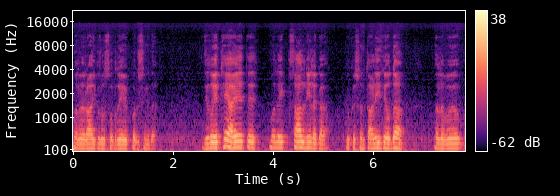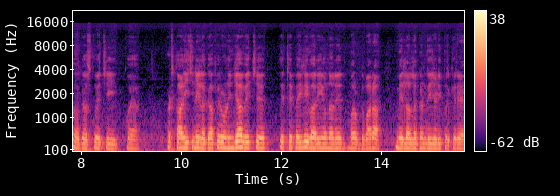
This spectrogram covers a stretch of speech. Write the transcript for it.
ਮਤਲਬ ਰਾਜਗੁਰੂ ਸੁਖਦੇਵ ਭਗਤ ਸਿੰਘ ਦਾ। ਜਦੋਂ ਇੱਥੇ ਆਏ ਤੇ ਮਤਲਬ ਇੱਕ ਸਾਲ ਨਹੀਂ ਲੱਗਾ, ਕਿਉਂਕਿ 47 ਤੇ ਉਹਦਾ ਮਤਲਬ ਅਗਸਤ ਵਿੱਚ ਹੀ ਹੋਇਆ। 48 ਚ ਨਹੀਂ ਲੱਗਾ, ਫਿਰ 49 ਵਿੱਚ ਇੱਥੇ ਪਹਿਲੀ ਵਾਰੀ ਉਹਨਾਂ ਨੇ ਮਤਲਬ ਦੁਬਾਰਾ ਮੇਲਾ ਲੱਗਣ ਦੀ ਜਿਹੜੀ ਪ੍ਰਕਿਰਿਆ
